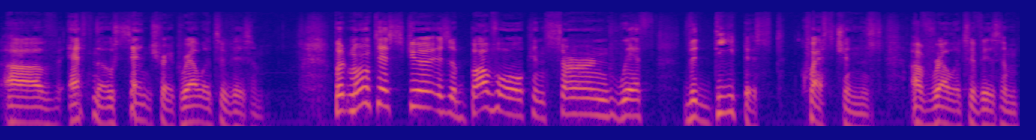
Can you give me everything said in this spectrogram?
of ethnocentric relativism. But Montesquieu is above all concerned with the deepest questions of relativism.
